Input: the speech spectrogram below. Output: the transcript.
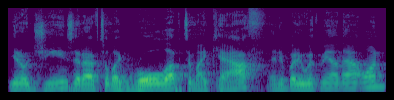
You know, jeans that I have to like roll up to my calf. Anybody with me on that one?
